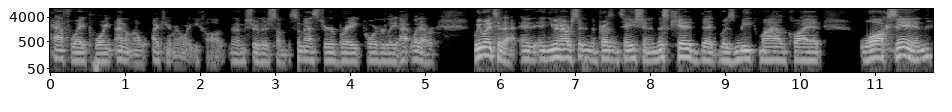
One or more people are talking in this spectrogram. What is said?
halfway point. I don't know. I can't remember what you call it. I'm sure there's some semester break, quarterly, whatever. We went to that, and, and you and I were sitting in the presentation, and this kid that was meek, mild, quiet walks in,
